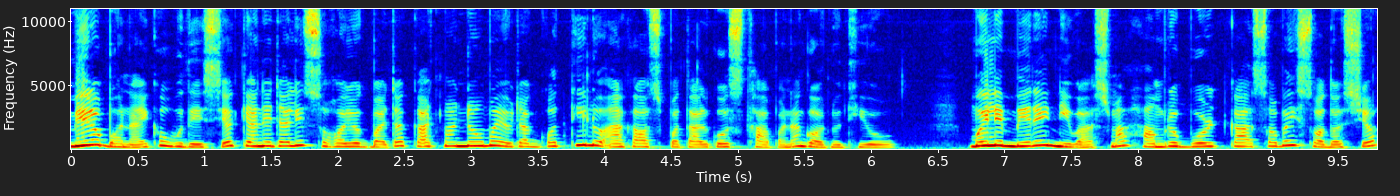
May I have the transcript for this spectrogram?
मेरो भनाइको उद्देश्य क्यानेडाली सहयोगबाट काठमाडौँमा एउटा गतिलो आँखा अस्पतालको स्थापना गर्नु थियो। मैले मेरै निवासमा हाम्रो बोर्डका सबै सदस्य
